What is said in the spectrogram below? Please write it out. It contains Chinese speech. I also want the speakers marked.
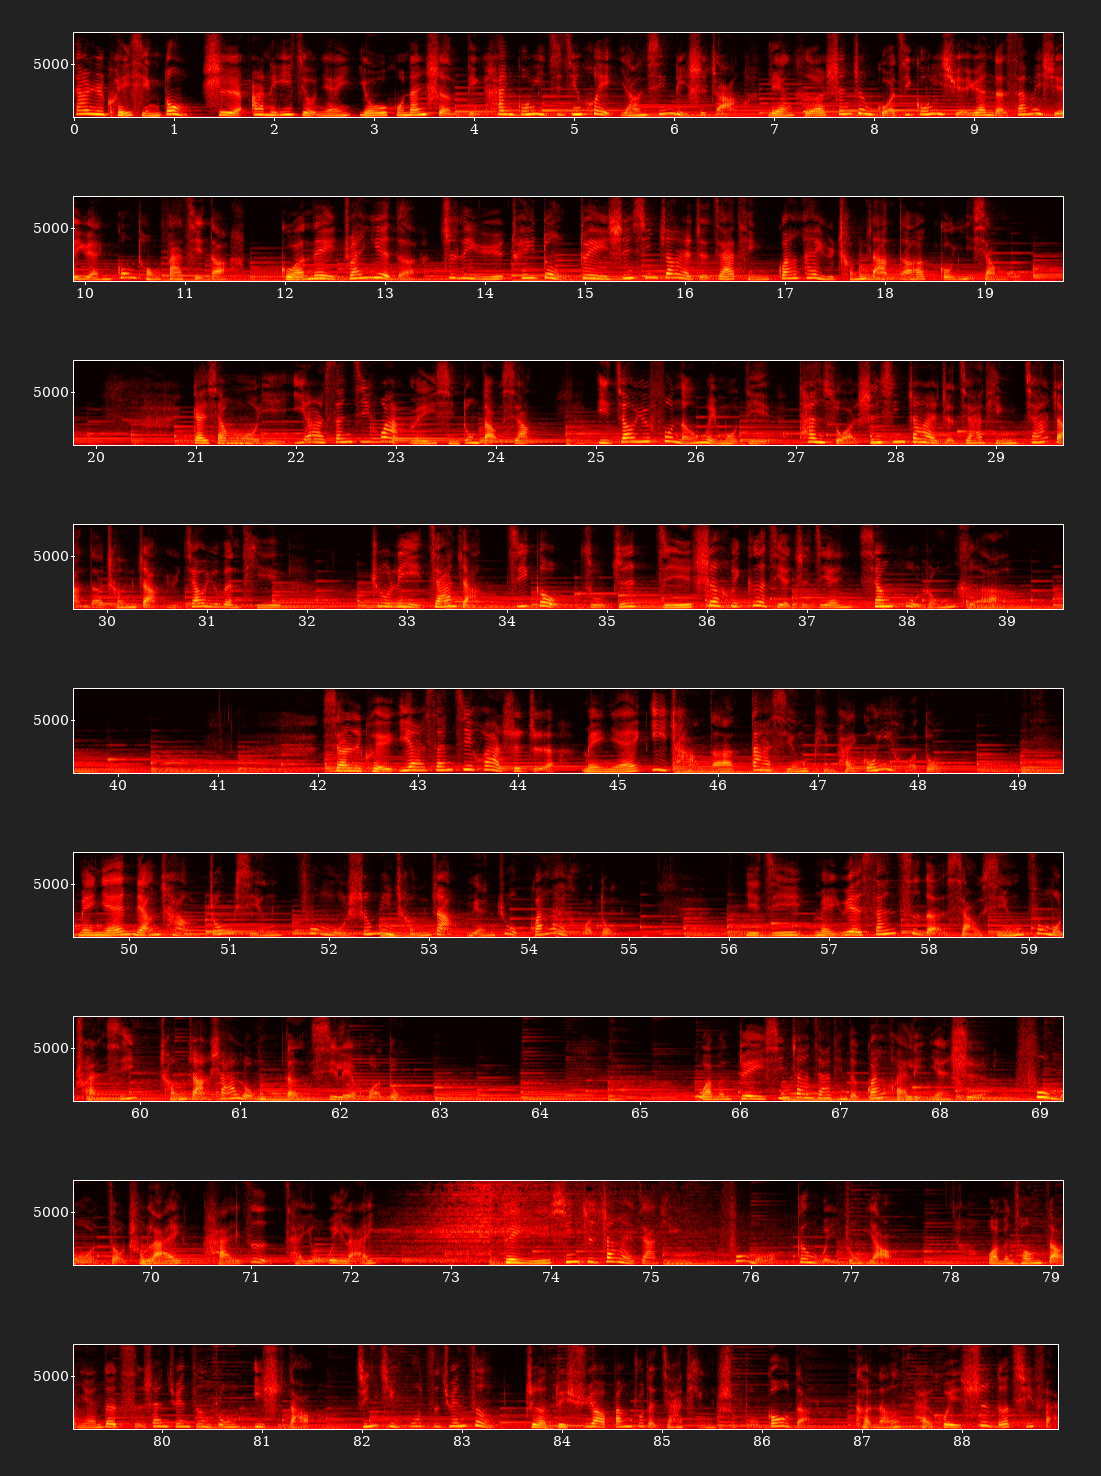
Speaker 1: 向日葵行动是二零一九年由湖南省鼎汉公益基金会杨新理事长联合深圳国际公益学院的三位学员共同发起的国内专业的、致力于推动对身心障碍者家庭关爱与成长的公益项目。该项目以“一二三”计划为行动导向。以教育赋能为目的，探索身心障碍者家庭家长的成长与教育问题，助力家长、机构、组织及社会各界之间相互融合。向日葵一二三计划是指每年一场的大型品牌公益活动。每年两场中型父母生命成长援助关爱活动，以及每月三次的小型父母喘息成长沙龙等系列活动。我们对心脏家庭的关怀理念是：父母走出来，孩子才有未来。对于心智障碍家庭，父母更为重要。我们从早年的慈善捐赠中意识到，仅仅物资捐赠，这对需要帮助的家庭是不够的，可能还会适得其反。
